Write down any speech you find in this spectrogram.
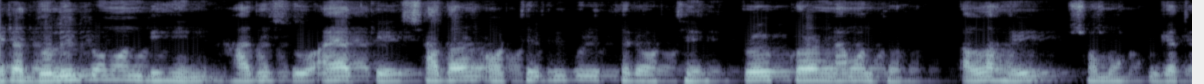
এটা দলিল প্রমাণবিহীন হাদিস ও আয়াতকে সাধারণ অর্থের বিপরীতের অর্থে প্রয়োগ করার নামান্তর। আল্লাহই সম্যক জ্ঞাত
